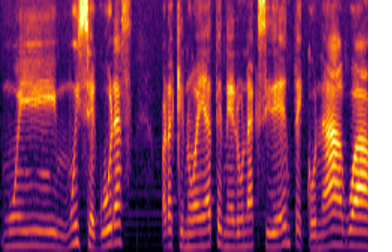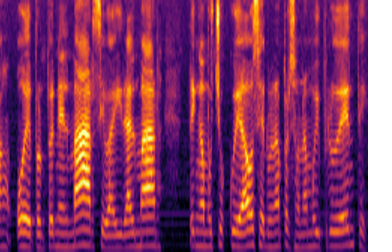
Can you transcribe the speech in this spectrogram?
muy, muy seguras para que no vaya a tener un accidente con agua o de pronto en el mar, si va a ir al mar, tenga mucho cuidado, ser una persona muy prudente.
